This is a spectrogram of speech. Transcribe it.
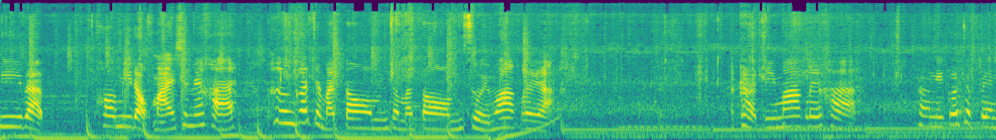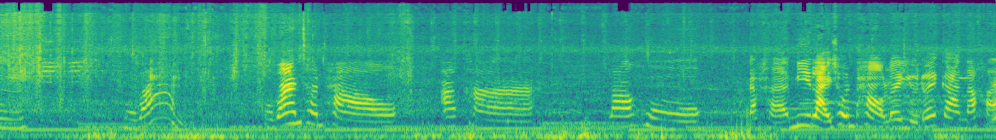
มีแบบพอมีดอกไม้ใช่ไหมคะพึ่งก็จะมาตอมจะมาตอมสวยมากเลยอะอากาศดีมากเลยค่ะ ทางนี้ก็จะเป็นหมู่บ้าน มู่บ้านชนเผ่า อาคาลาหูนะคะ มีหลายชนเผ่าเลยอยู่ด้วยกันนะคะ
